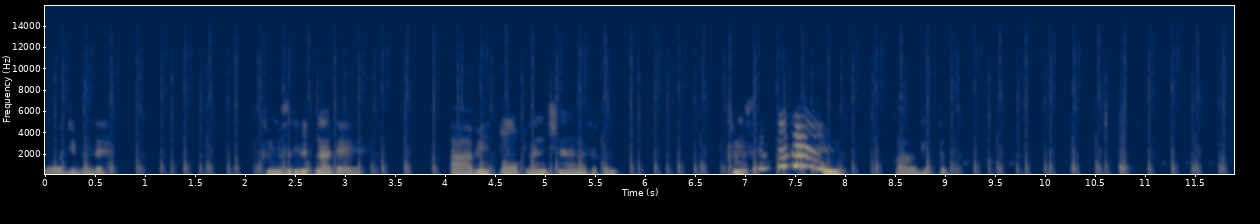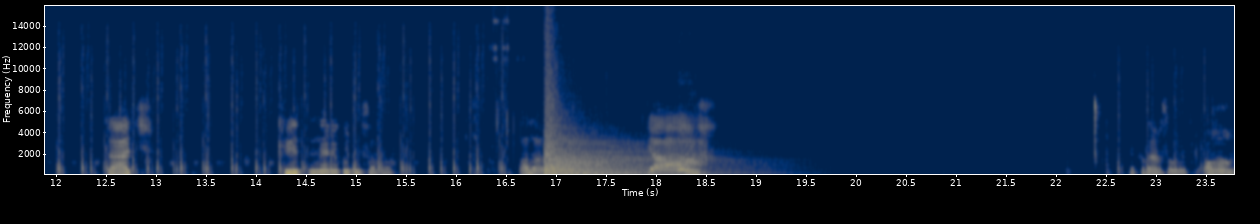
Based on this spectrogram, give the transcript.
O dibinde. Kırmızı kilit nerede? Abi dolapların içine nerede sakın? Kırmızı kilit nerede? Aa gittim. Kaç. Kilidi nereye koydun sana? Al abi. Ya. Ne kadar zor yaptı. Aa!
